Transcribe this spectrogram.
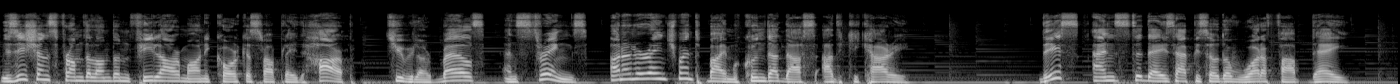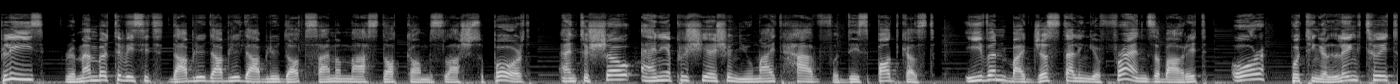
musicians from the London Philharmonic Orchestra played harp, tubular bells and strings, on an arrangement by Mukunda Das Adhikari. This ends today's episode of What a Fab Day. Please remember to visit www.simonmas.com support and to show any appreciation you might have for this podcast, even by just telling your friends about it or putting a link to it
